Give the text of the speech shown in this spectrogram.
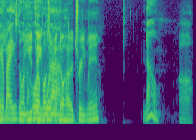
you- everybody's doing do a you think women job. know how to treat men? no, Oh.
